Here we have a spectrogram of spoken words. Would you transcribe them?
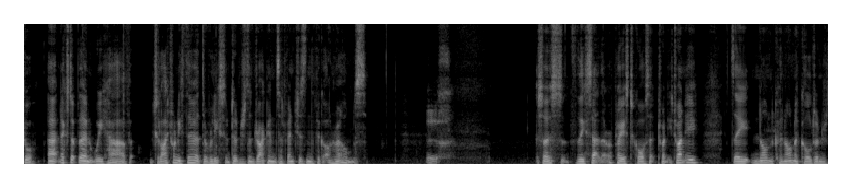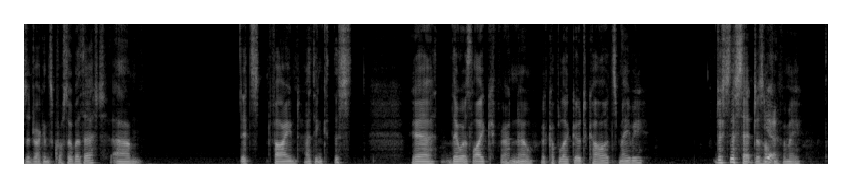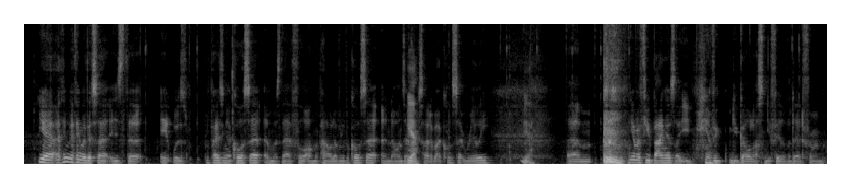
Cool. Uh, next up, then, we have July 23rd, the release of Dungeons and Dragons Adventures in the Forgotten Realms. Ugh. So, this is the set that replaced Core Set 2020. It's a non canonical Dungeons and Dragons crossover set. Um, it's fine. I think this. Yeah, there was like, I don't know, a couple of good cards, maybe. This, this set does nothing Yeah. for me. Yeah, I think the thing with this set is that it was replacing a core set and was therefore on the power level of a core set, and no one's ever Yeah. excited about a core set really. Yeah. Um, you have a few bangers like you, you have your Golos and your Field of the Dead from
